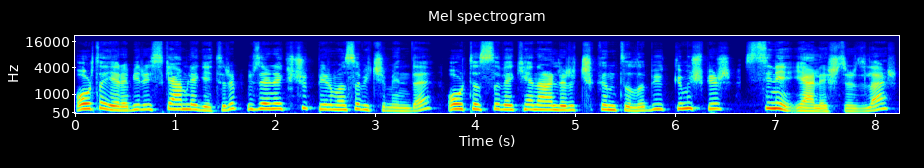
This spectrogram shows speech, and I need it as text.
orta yere bir iskemle getirip üzerine küçük bir masa biçiminde ortası ve kenarları çıkıntılı büyük gümüş bir sini yerleştirdiler.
